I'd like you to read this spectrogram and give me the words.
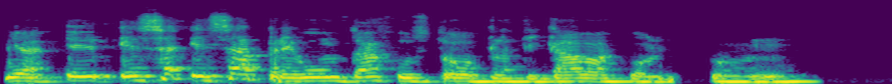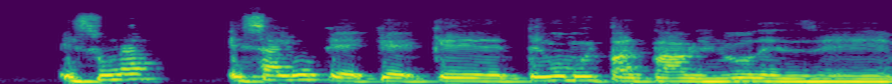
Mira, e, esa, esa pregunta justo platicaba con, con es una es algo que, que, tengo muy palpable, ¿no? Desde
